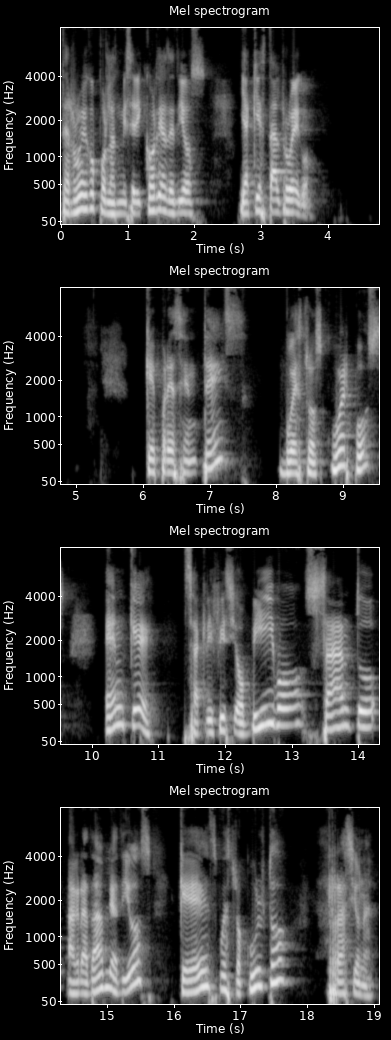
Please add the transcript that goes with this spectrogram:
Te ruego por las misericordias de Dios. Y aquí está el ruego que presentéis vuestros cuerpos en qué? Sacrificio vivo, santo, agradable a Dios, que es vuestro culto racional.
